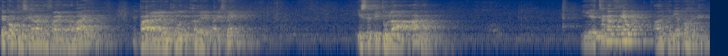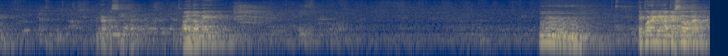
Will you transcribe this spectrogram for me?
que compusiera Rafael Rabay para el último disco de Marifé y se titula Habla. Y esta canción, a ver, quería coger una cosita. A ver, dame. Mm. Hay por aquí una persona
